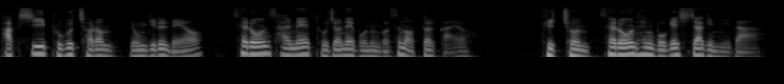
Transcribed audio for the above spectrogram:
박씨 부부처럼 용기를 내어 새로운 삶에 도전해 보는 것은 어떨까요? 귀촌, 새로운 행복의 시작입니다.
